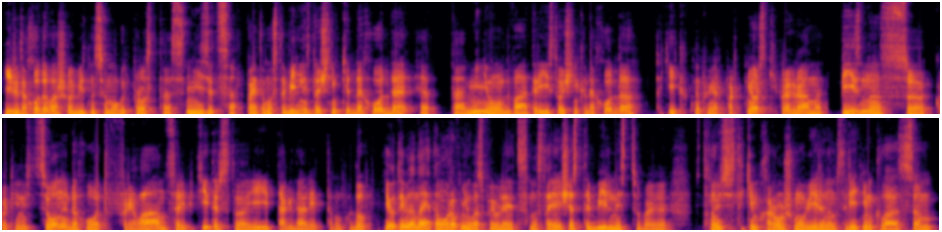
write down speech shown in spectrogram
или доходы вашего бизнеса могут просто снизиться. Поэтому стабильные источники дохода – это минимум 2-3 источника дохода такие как, например, партнерские программы, бизнес, какой-то инвестиционный доход, фриланс, репетиторство и так далее и тому подобное. И вот именно на этом уровне у вас появляется настоящая стабильность, вы становитесь таким хорошим, уверенным средним классом,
